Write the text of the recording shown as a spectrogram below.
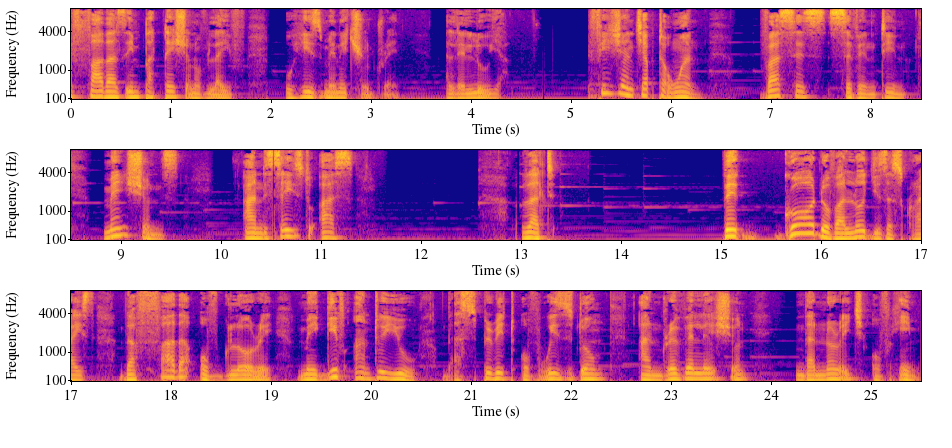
Father's impartation of life to his many children. Hallelujah. Ephesians chapter 1, verses 17 mentions and says to us that the God of our Lord Jesus Christ, the Father of glory, may give unto you the spirit of wisdom and revelation in the knowledge of Him.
